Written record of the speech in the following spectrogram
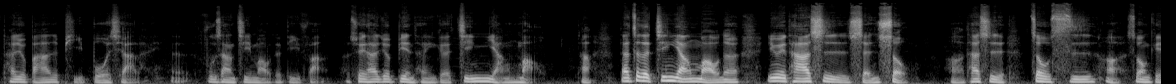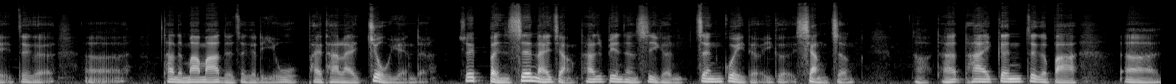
他就把他的皮剥下来，呃，附上金毛的地方。所以它就变成一个金羊毛啊。那这个金羊毛呢，因为它是神兽啊，它是宙斯啊送给这个呃他的妈妈的这个礼物，派他来救援的。所以本身来讲，它就变成是一个很珍贵的一个象征啊。它它还跟这个把呃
